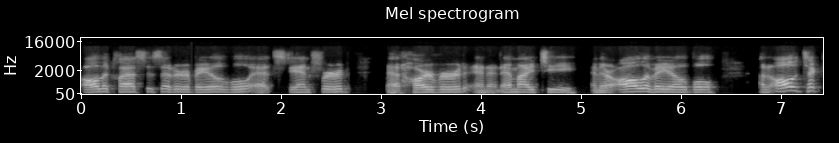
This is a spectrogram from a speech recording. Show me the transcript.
all the classes that are available at Stanford, at Harvard, and at MIT, and they're all available. And all the tech,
